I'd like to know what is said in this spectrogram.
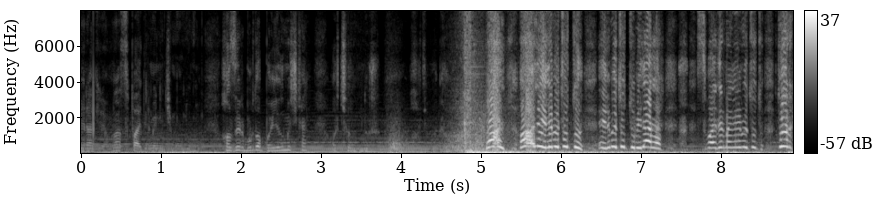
Merak ediyorum lan Spider-Man'in kim olduğunu. Hazır burada bayılmışken açalım dur. Hadi bakalım. Lan! Lan elimi tuttu. Elimi tuttu birader. Spider-Man elimi tuttu. Dur.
